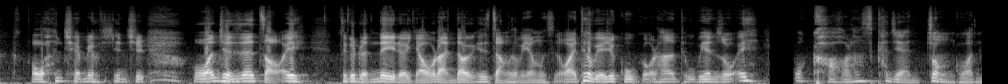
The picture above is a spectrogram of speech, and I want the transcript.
我完全没有兴趣。我完全是在找，哎、这个人类的摇篮到底是长什么样子？我还特别去 Google 它的图片，说，哎、我靠，好像是看起来很壮观呢。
